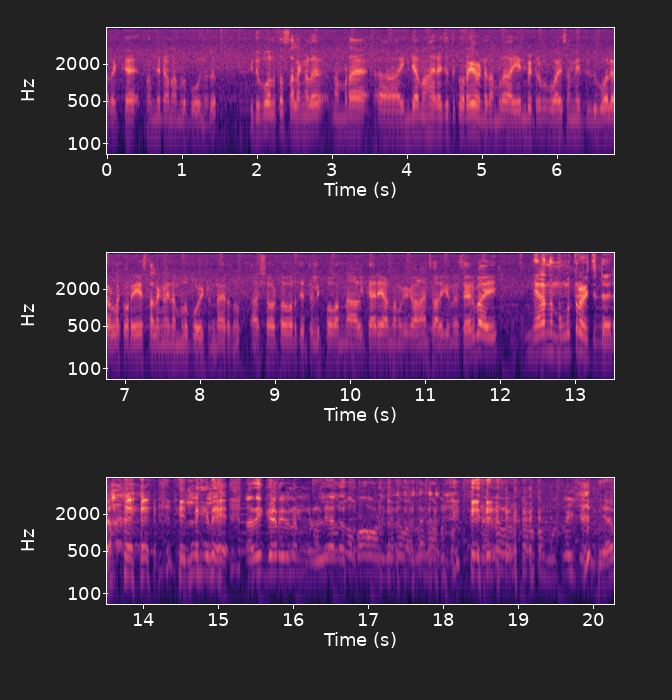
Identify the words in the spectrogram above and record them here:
അതൊക്കെ തന്നിട്ടാണ് നമ്മൾ പോകുന്നത്. ഇതുപോലത്തെ സ്ഥലങ്ങൾ നമ്മുടെ ഇന്ത്യ മഹാരാജ്യത്ത് കുറേ ഉണ്ട്. നമ്മൾ അയ്യൻ ട്രിപ്പ് പോയ സമയത്ത് ഇതുപോലെയുള്ള കുറേ സ്ഥലങ്ങളിൽ നമ്മൾ പോയിട്ടുണ്ടായിരുന്നു. ആ ഷോർട്ട് ഓവർ ജെറ്റിൽ ഇപ്പോൾ വന്ന ആൾക്കാരെയാണ് നമുക്ക് കാണാൻ സാധിക്കുന്നത്. സേർബായി ഞാനൊന്ന് മൂത്രം ഒഴിച്ചിട്ട് വരാം. ഇല്ലെങ്കിൽ അതിൽ കയറി ഇരുന്ന് മുള്ളിയാലോ ഞാൻ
